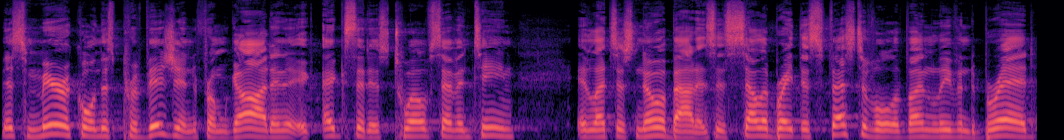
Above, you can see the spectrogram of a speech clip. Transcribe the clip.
this miracle and this provision from God. In Exodus 12 17, it lets us know about it. It says, Celebrate this festival of unleavened bread,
